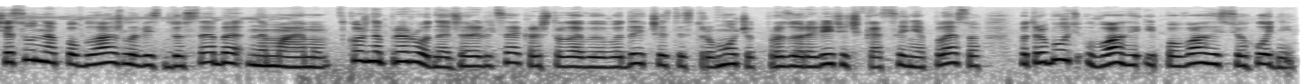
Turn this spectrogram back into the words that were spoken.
часу на поблажливість до себе не маємо. Кожне природне джерельце кришталевої води, чистий струмочок, прозора річечка, синє плесо потребують уваги і поваги сьогодні.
